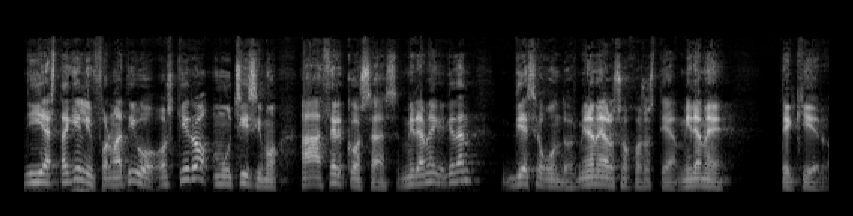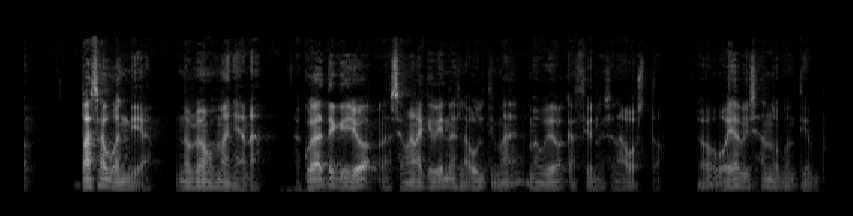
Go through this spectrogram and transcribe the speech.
Y hasta aquí el informativo. Os quiero muchísimo a hacer cosas. Mírame, que quedan 10 segundos. Mírame a los ojos, hostia. Mírame. Te quiero. Pasa buen día. Nos vemos mañana. Acuérdate que yo, la semana que viene es la última, ¿eh? Me voy de vacaciones en agosto. Yo voy avisando con tiempo.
